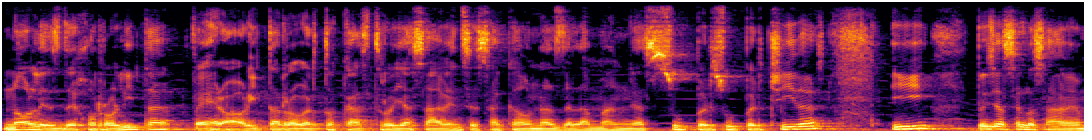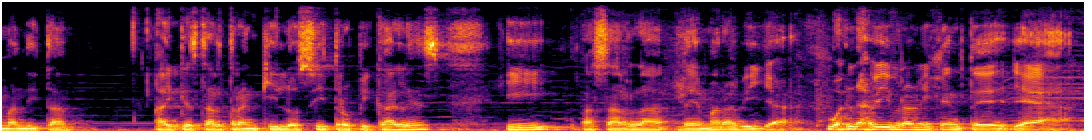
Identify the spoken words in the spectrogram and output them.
no les dejo rolita, pero ahorita Roberto Castro ya saben, se saca unas de la manga súper, súper chidas y pues ya se lo saben, bandita. Hay que estar tranquilos y tropicales y pasarla de maravilla. Buena vibra, mi gente. Yeah.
